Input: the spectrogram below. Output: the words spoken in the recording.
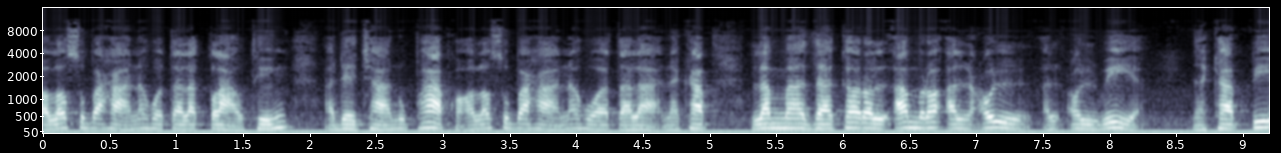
อัลลอฮฺสุบฮานะฮุวตาลากล่าวถึงเดชานุภาพของอัลลอฮฺสุบฮานะฮุวตาลานะครับلما ذكر الأمر الأولอัลอุลวีนะครับปี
